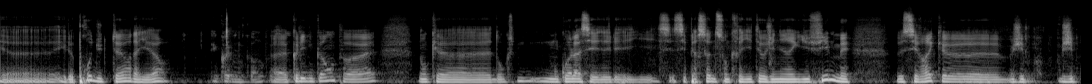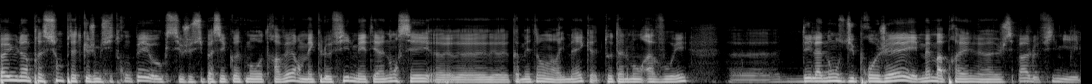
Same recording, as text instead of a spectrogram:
euh, et le producteur d'ailleurs, Et Colin Camp. euh, Colin Camp. ouais. Donc, euh, donc, donc voilà, les- ces personnes sont créditées au générique du film, mais c'est vrai que j'ai pas eu l'impression, peut-être que je me suis trompé ou que je suis passé complètement au travers, mais que le film été annoncé euh, comme étant un remake totalement avoué dès l'annonce du projet et même après. Euh, je sais pas, le film il,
